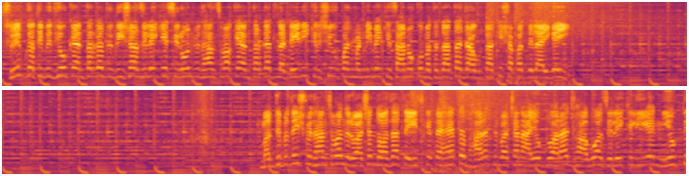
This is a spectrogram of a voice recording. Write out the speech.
स्वीप गतिविधियों के अंतर्गत विदिशा ज़िले के सिरोंज विधानसभा के अंतर्गत लटेरी कृषि उपज मंडी में किसानों को मतदाता जागरूकता की शपथ दिलाई गई। मध्य प्रदेश विधानसभा निर्वाचन 2023 के तहत भारत निर्वाचन आयोग द्वारा झाबुआ ज़िले के लिए नियुक्त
